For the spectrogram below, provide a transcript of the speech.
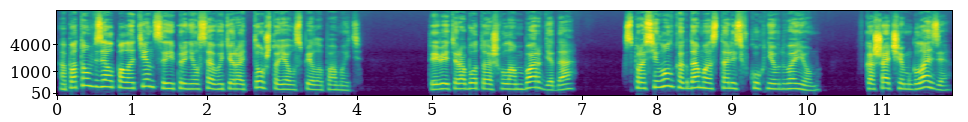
а потом взял полотенце и принялся вытирать то, что я успела помыть. «Ты ведь работаешь в ломбарде, да?» — спросил он, когда мы остались в кухне вдвоем. «В кошачьем глазе?»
